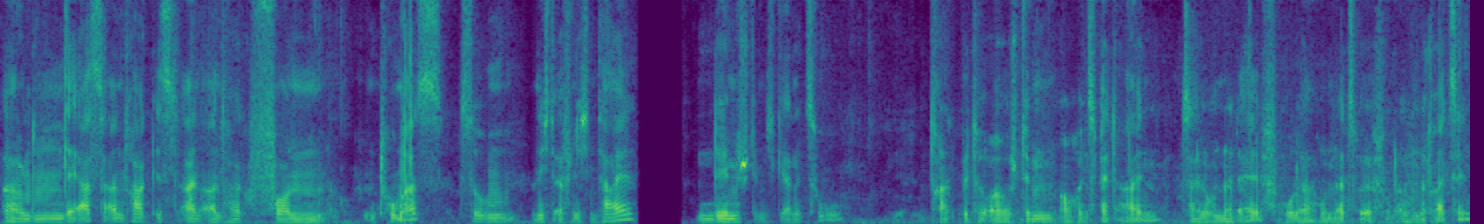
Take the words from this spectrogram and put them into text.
Ähm, der erste Antrag ist ein Antrag von Thomas zum nicht öffentlichen Teil. Dem stimme ich gerne zu. Tragt bitte eure Stimmen auch ins Bett ein. Zeile 111 oder 112 oder 113.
